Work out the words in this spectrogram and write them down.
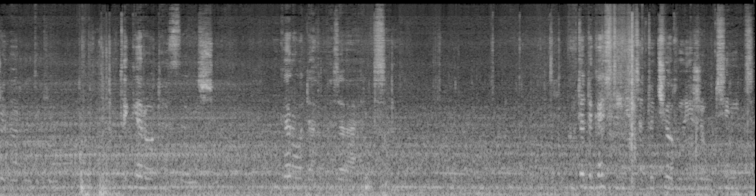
теж гарні такі Это Герода. селища. Герода называется. Вот это гостиница, тут черные живут сирийцы.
